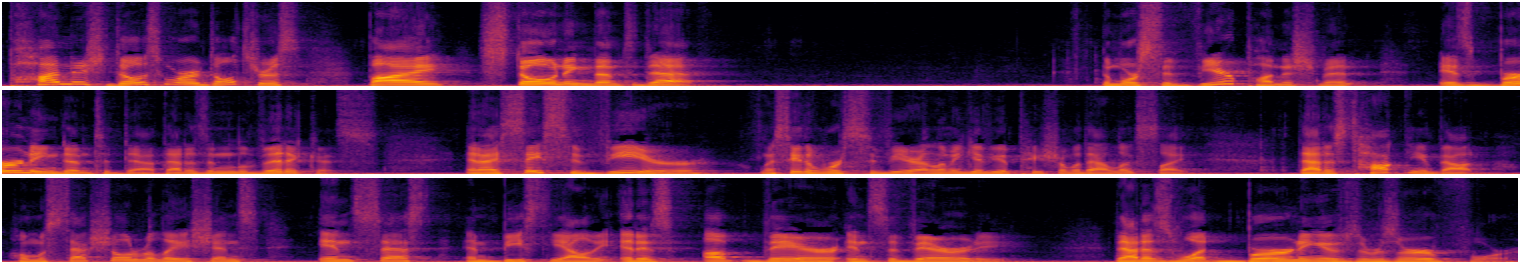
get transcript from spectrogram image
punish those who are adulterous by stoning them to death. The more severe punishment is burning them to death. That is in Leviticus. And I say severe, when I say the word severe, let me give you a picture of what that looks like. That is talking about homosexual relations, incest, and bestiality. It is up there in severity. That is what burning is reserved for.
